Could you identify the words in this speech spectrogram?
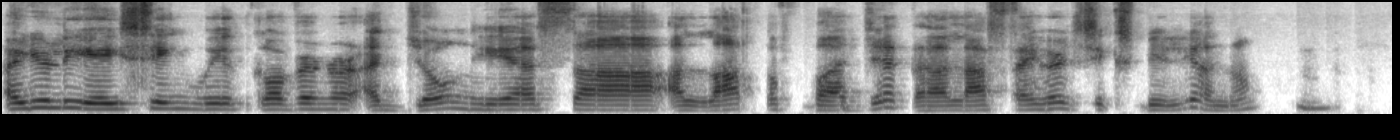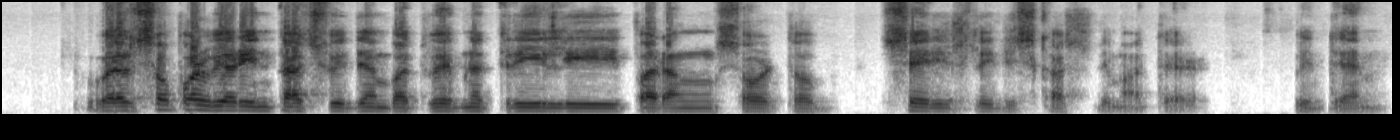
Are you liaising with Governor Adjong? He has uh, a lot of budget. Uh, last I heard, 6 billion, no? Well, so far we are in touch with them but we have not really parang sort of seriously discussed the matter with them.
